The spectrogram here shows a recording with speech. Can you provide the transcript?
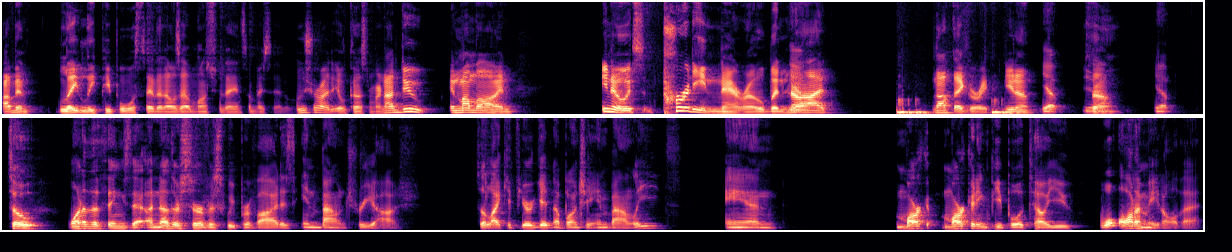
I've been lately. People will say that I was at lunch today and somebody said, "Who's your ideal customer?" And I do, in my mind, you know, it's pretty narrow, but Yeah. not not that great. You know? Yep. Yeah. So Yep. So one of the things that another service we provide is inbound triage. So like if you're getting a bunch of inbound leads and mark, marketing people will tell you, we'll automate all that.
